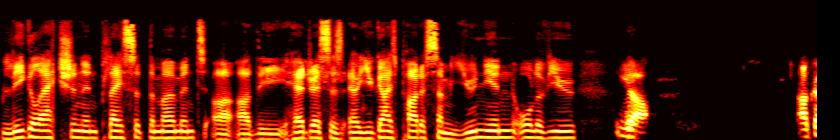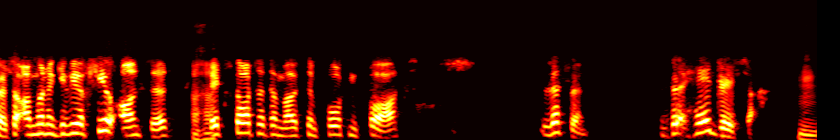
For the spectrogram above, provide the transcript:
legal action in place at the moment? Are, are the hairdressers? Are you guys part of some union? All of you? Yeah. Okay, so I'm going to give you a few answers. Uh-huh. Let's start with the most important part. Listen, the hairdresser, Hmm.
